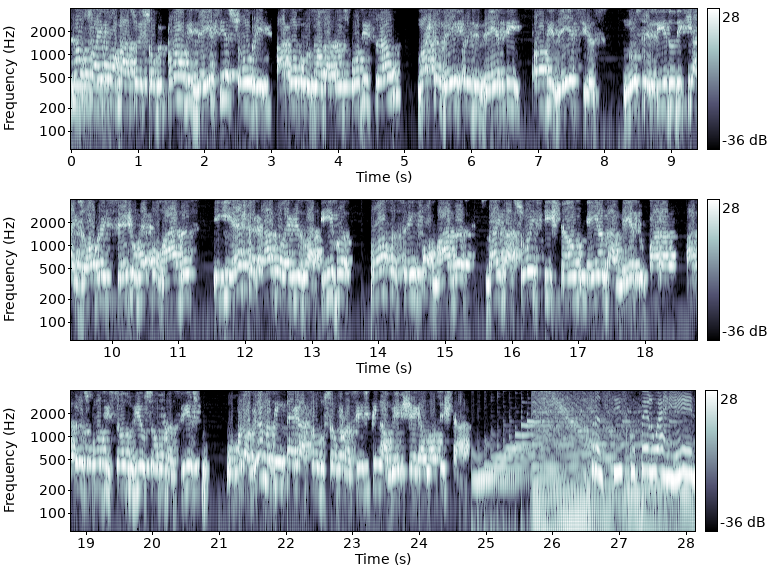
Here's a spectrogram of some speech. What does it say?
não só informações sobre providências, sobre a conclusão da transposição, mas também, presidente, providências no sentido de que as obras sejam retomadas e que esta Casa Legislativa possa ser informada das ações que estão em andamento para a transposição do Rio São Francisco. O programa de integração do São Francisco finalmente chega ao nosso estado. Francisco pelo RN.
